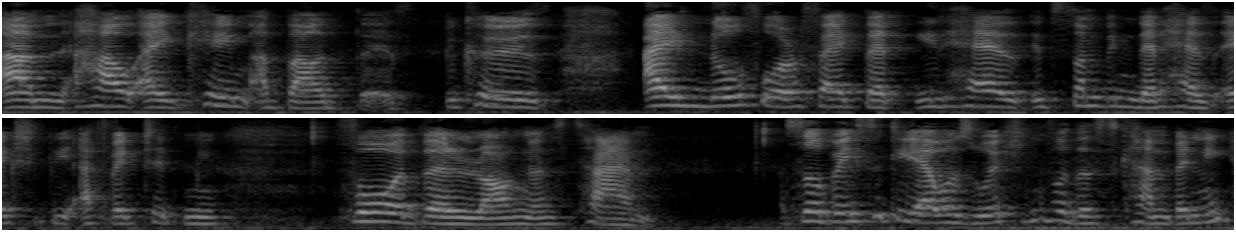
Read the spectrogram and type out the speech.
um how i came about this because I know for a fact that it has it's something that has actually affected me for the longest time. So basically, I was working for this company,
